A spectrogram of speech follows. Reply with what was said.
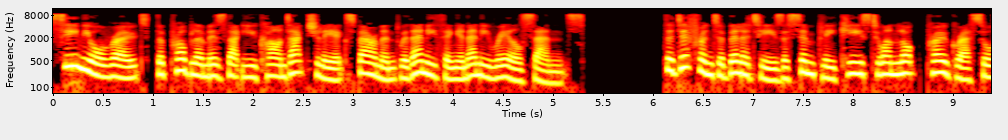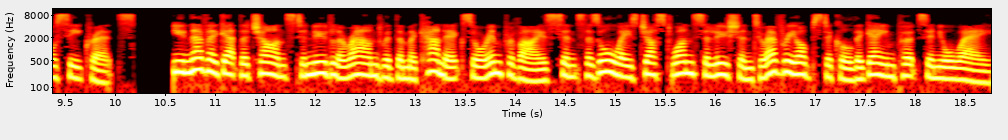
Senior wrote, the problem is that you can't actually experiment with anything in any real sense. The different abilities are simply keys to unlock progress or secrets. You never get the chance to noodle around with the mechanics or improvise since there's always just one solution to every obstacle the game puts in your way.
